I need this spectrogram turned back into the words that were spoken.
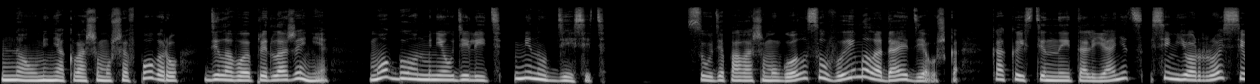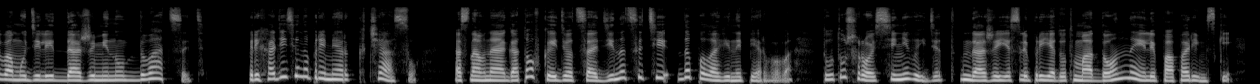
Но у меня к вашему шеф-повару деловое предложение. Мог бы он мне уделить минут десять? Судя по вашему голосу, вы молодая девушка. Как истинный итальянец, сеньор Росси вам уделит даже минут двадцать. Приходите, например, к часу. Основная готовка идет с одиннадцати до половины первого. Тут уж Росси не выйдет, даже если приедут Мадонна или Папа Римский —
